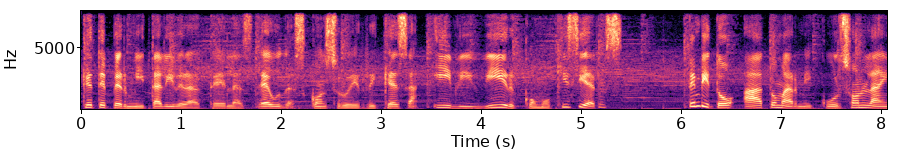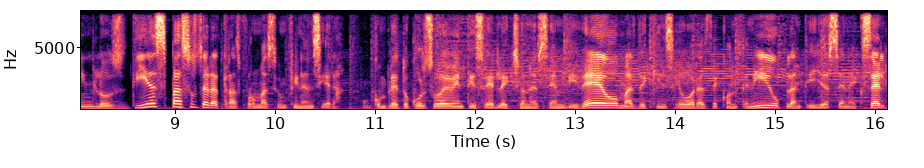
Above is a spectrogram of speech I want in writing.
que te permita liberarte de las deudas, construir riqueza y vivir como quisieras, te invito a tomar mi curso online Los 10 Pasos de la Transformación Financiera, un completo curso de 26 lecciones en video, más de 15 horas de contenido, plantillas en Excel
